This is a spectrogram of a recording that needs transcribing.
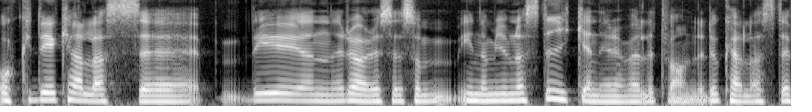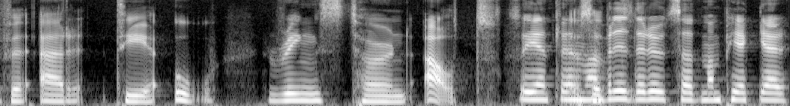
Och det kallas, eh, det är en rörelse som inom gymnastiken är den väldigt vanlig, då kallas det för RTO, rings turned out. Så egentligen man vrider ut så att man pekar,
